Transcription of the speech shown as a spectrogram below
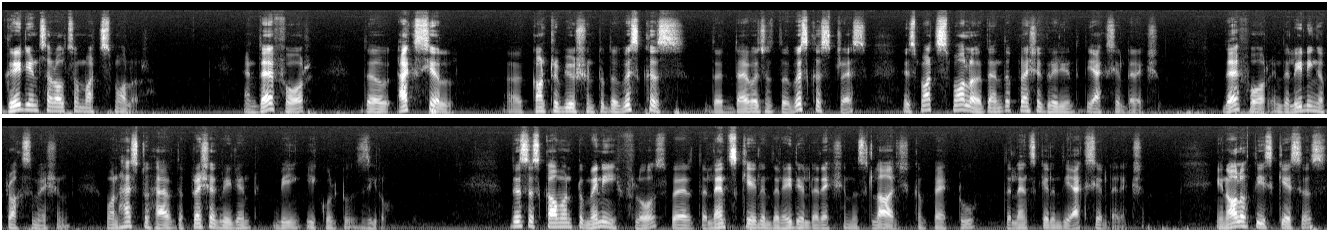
gradients are also much smaller and therefore, the axial uh, contribution to the viscous the divergence of the viscous stress is much smaller than the pressure gradient in the axial direction. Therefore, in the leading approximation one has to have the pressure gradient being equal to 0. This is common to many flows where the length scale in the radial direction is large compared to the length scale in the axial direction. In all of these cases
